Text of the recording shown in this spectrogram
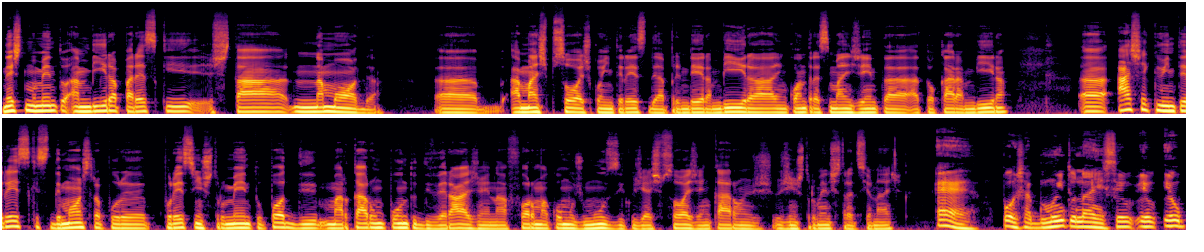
neste momento a mbira parece que está na moda. Uh, há mais pessoas com interesse de aprender a mbira, encontra-se mais gente a, a tocar a mbira. Uh, acha que o interesse que se demonstra por, por esse instrumento pode marcar um ponto de viragem na forma como os músicos e as pessoas encaram os, os instrumentos tradicionais? É, poxa, muito nice. Eu, eu, eu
